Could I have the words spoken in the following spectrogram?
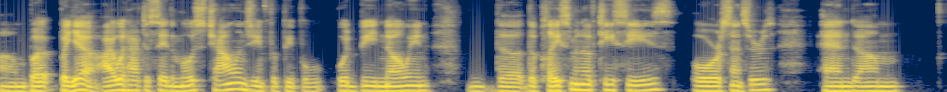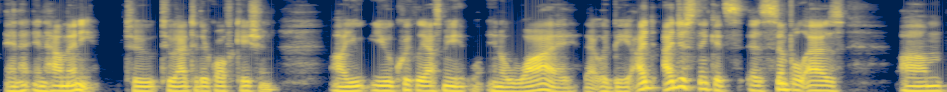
Um, but but yeah, I would have to say the most challenging for people would be knowing the the placement of TCs or sensors and um, and and how many to to add to their qualification. Uh, you you quickly asked me, you know, why that would be. I I just think it's as simple as um,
